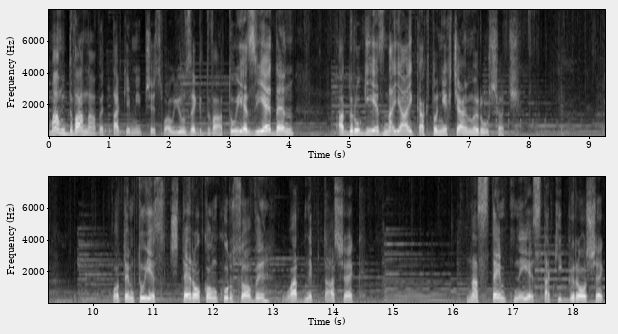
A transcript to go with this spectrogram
mam dwa nawet, takie mi przysłał Józek dwa. Tu jest jeden, a drugi jest na jajkach, to nie chciałem ruszać. Potem tu jest czterokonkursowy, ładny ptaszek. Następny jest taki groszek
